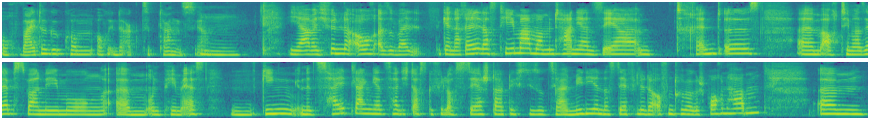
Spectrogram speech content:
auch weitergekommen, auch in der Akzeptanz. Ja. Mhm. Ja, aber ich finde auch, also weil generell das Thema momentan ja sehr im Trend ist, ähm, auch Thema Selbstwahrnehmung ähm, und PMS ging eine Zeit lang, jetzt hatte ich das Gefühl auch sehr stark durch die sozialen Medien, dass sehr viele da offen drüber gesprochen haben. Ähm,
